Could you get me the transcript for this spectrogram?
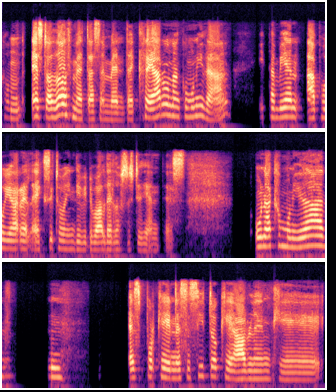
Con estas dos metas en mente. Crear una comunidad y también apoyar el éxito individual de los estudiantes. Una comunidad mm, es porque necesito que hablen, que,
